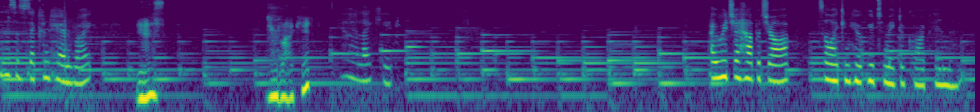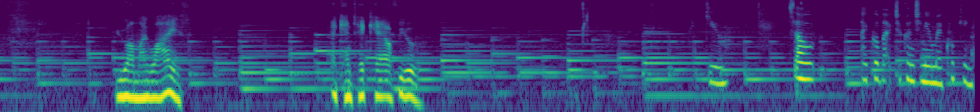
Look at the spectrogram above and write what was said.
This is a second hand, right? Yes. You like it? Yeah, I like it. I wish I have a job so I can help you to make the car payment. You are my wife. I can take care of you. Thank you. So, I go back to continue my cooking.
